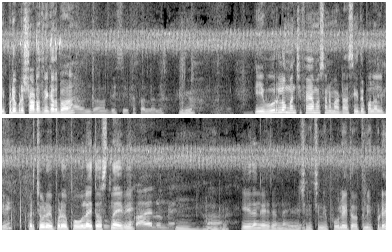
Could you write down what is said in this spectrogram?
ఇప్పుడు ఇప్పుడు స్టార్ట్ అవుతుంది కదా బా? సీతాఫలాలు. ఇదిగో. ఈ ఊర్లో మంచి ఫేమస్ అనమాట సీతపల్లలకి. ఇక్కడ చూడు ఇప్పుడు పువ్వులు అయితే వస్తున్నాయి ఇవి. కాయలు ఉన్నాయి ఆ, ఈ విధంగా అయితే ఉన్నాయి ఇవి. చిన్న చిన్న పూలు అయితే అవుతున్నాయి ఇప్పుడే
